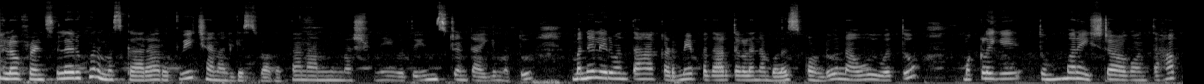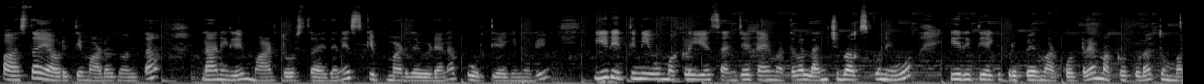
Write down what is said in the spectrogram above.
ಹಲೋ ಫ್ರೆಂಡ್ಸ್ ಎಲ್ಲರಿಗೂ ನಮಸ್ಕಾರ. ಋತ್ವಿ ಚಾನಲ್ಗೆ ಸ್ವಾಗತ. ನಾನು ನಿಮ್ಮ ಅಶ್ವಿನಿ. ಇವತ್ತು ಇನ್ಸ್ಟಂಟಾಗಿ ಮತ್ತು ಮನೆಯಲ್ಲಿರುವಂತಹ ಕಡಿಮೆ ಪದಾರ್ಥಗಳನ್ನು ಬಳಸ್ಕೊಂಡು ನಾವು ಇವತ್ತು ಮಕ್ಕಳಿಗೆ ತುಂಬಾ ಇಷ್ಟ ಆಗುವಂತಹ ಪಾಸ್ತಾ ಯಾವ ರೀತಿ ಮಾಡೋದು ಅಂತ ನಾನಿಲ್ಲಿ ಮಾಡಿ ತೋರಿಸ್ತಾ ಇದ್ದೇನೆ. ಸ್ಕಿಪ್ ಮಾಡಿದೆ ವಿಡಿಯೋನ ಪೂರ್ತಿಯಾಗಿ ನೋಡಿ. ಈ ರೀತಿ ನೀವು ಮಕ್ಕಳಿಗೆ ಸಂಜೆ ಟೈಮ್ ಅಥವಾ ಲಂಚ್ ಬಾಕ್ಸ್ಗೂ ನೀವು ಈ ರೀತಿಯಾಗಿ ಪ್ರಿಪೇರ್ ಮಾಡಿಕೊಟ್ರೆ ಮಕ್ಕಳು ಕೂಡ ತುಂಬಾ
